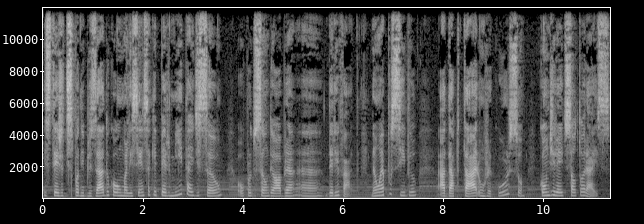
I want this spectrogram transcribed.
esteja disponibilizado com uma licença que permita a edição ou produção de obra uh, derivada. Não é possível adaptar um recurso com direitos autorais,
